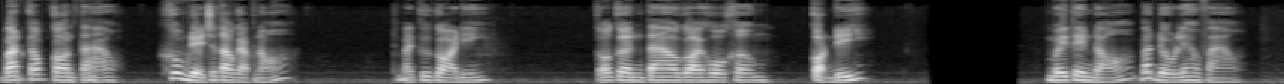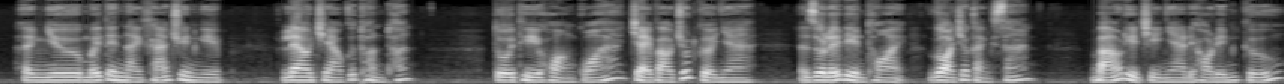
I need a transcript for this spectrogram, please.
Bắt cóc con tao. Không để cho tao gặp nó. Thì mày cứ gọi đi. Có cần tao gọi hồ không? Còn đi. Mấy tên đó bắt đầu leo vào. Hình như mấy tên này khá chuyên nghiệp Leo trèo cứ thuần thoát Tôi thì hoảng quá Chạy vào chốt cửa nhà Rồi lấy điện thoại gọi cho cảnh sát Báo địa chỉ nhà để họ đến cứu.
